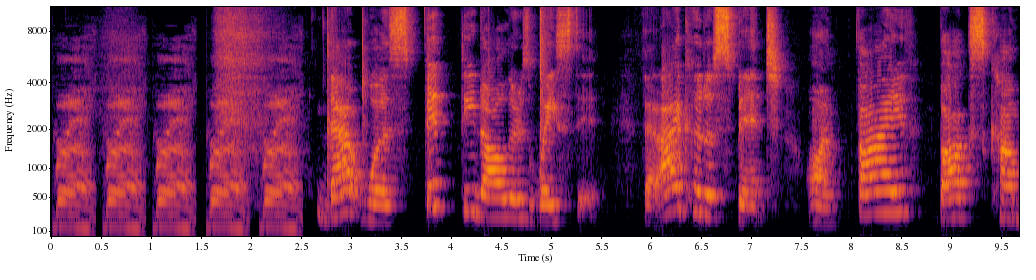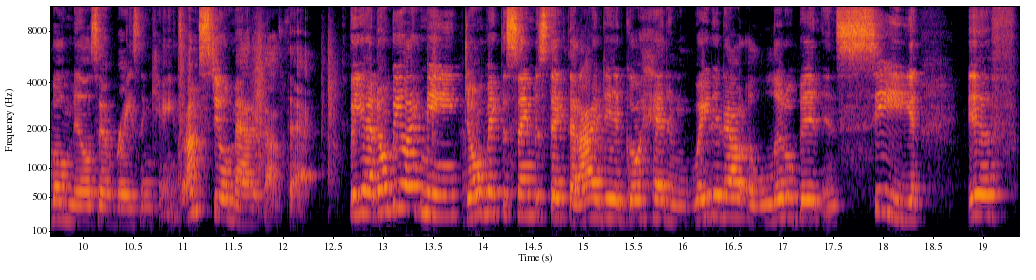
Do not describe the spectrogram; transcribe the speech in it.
Bruh, bruh, bruh, bruh, bruh. That was $50 wasted that I could have spent on five box combo meals at Raising Cane's. I'm still mad about that. But yeah, don't be like me. Don't make the same mistake that I did. Go ahead and wait it out a little bit and see if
